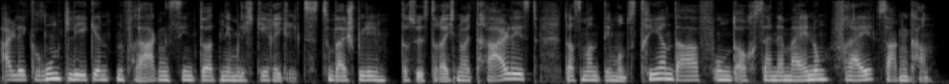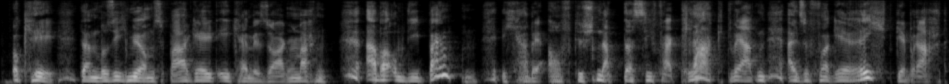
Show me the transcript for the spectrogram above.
Alle grundlegenden Fragen sind dort nämlich geregelt. Zum Beispiel, dass Österreich neutral ist, dass man demonstrieren darf und auch seine Meinung frei sagen kann. Okay, dann muss ich mir ums Bargeld eh keine Sorgen machen. Aber um die Banken, ich habe aufgeschnappt, dass sie verklagt werden, also vor Gericht gebracht.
